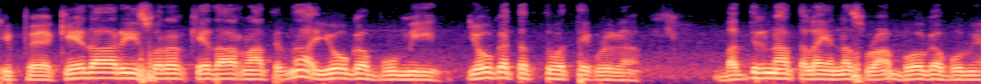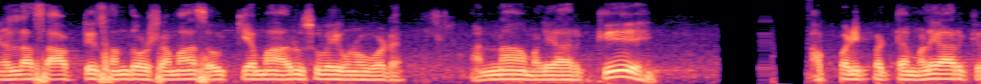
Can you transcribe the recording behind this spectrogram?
இப்போ கேதாரீஸ்வரர் கேதார்நாத் இருந்தால் யோக பூமி. யோக தத்துவத்தை கொடுக்குறாங்க பத்ரிநாத்தெல்லாம் என்ன சொல்கிறாங்க போக பூமி. நல்லா சாப்பிட்டு சந்தோஷமாக சௌக்கியமாக அறுசுவை உணவோட. அண்ணாமலையாருக்கு அப்படிப்பட்ட மலையாருக்கு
